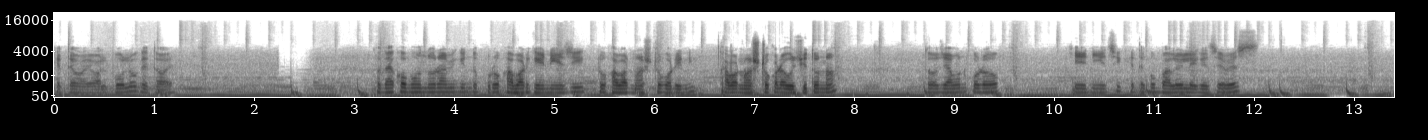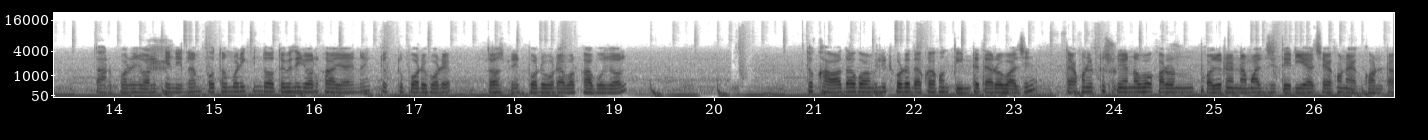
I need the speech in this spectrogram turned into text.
খেতে হয়, অল্প হলেও খেতে হয়। তো দেখো বন্ধুরা, আমি কিন্তু পুরো খাবার খেয়ে নিয়েছি, একটু খাবার নষ্ট করিনি, খাবার নষ্ট করা উচিত না। তো যেমন করে হোক, খেয়ে নিয়েছি, খেতে খুব ভালোই লেগেছে, বেশ। তারপরে জল খেয়ে নিলাম, প্রথমবারই কিন্তু অত বেশি জল খাওয়া যায় না, একটু একটু পরে পরে, দশ মিনিট পরে পরে আবার খাব জল। তো খাওয়া দাওয়া কমপ্লিট করে দেখো এখন তিনটে তেরো বাজে। তো এখন একটু শুয়ে নেব কারণ ফজরের নামাজ দেরি আছে এখন এক ঘণ্টা।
